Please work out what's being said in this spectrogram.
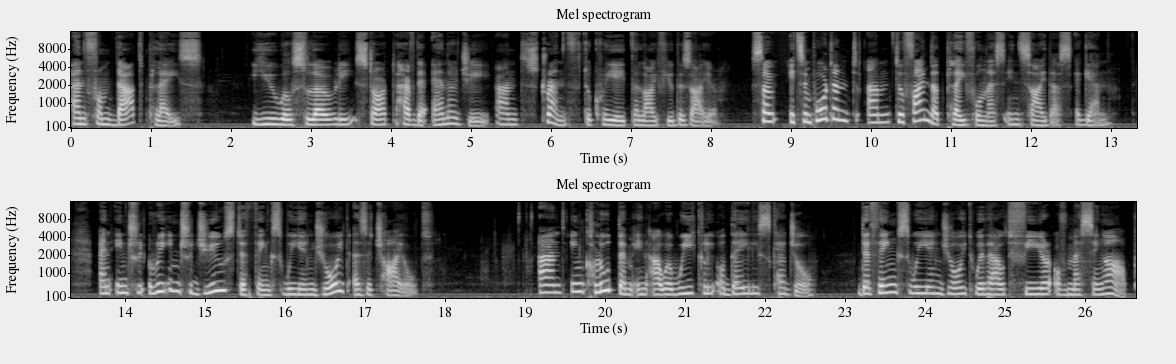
And from that place, you will slowly start to have the energy and strength to create the life you desire. So it's important um, to find that playfulness inside us again and int- reintroduce the things we enjoyed as a child and include them in our weekly or daily schedule. The things we enjoyed without fear of messing up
